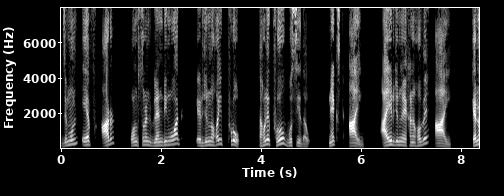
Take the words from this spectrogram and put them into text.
যেমন F R consonant blending word এর জন্য হয় ফ্রো তাহলে ফ্রো বসিয়ে দাও। নেক্সট আই আয়ের জন্য এখানে হবে আই কেন?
